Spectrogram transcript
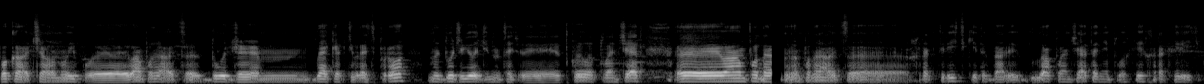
Пока, чао. Ну и э, вам понравится Doge м, Black Active 10 Pro, ну и Doge U11, э, такой вот планшет. Э, вам, понрав- вам понравятся э, характеристики и так далее. Два планшета, неплохие характеристики.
